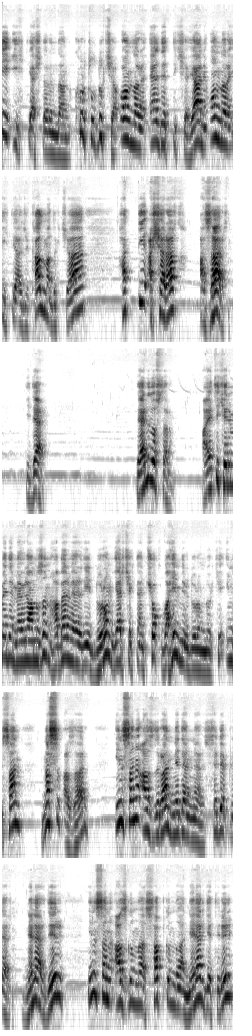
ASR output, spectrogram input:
ihtiyaçlarından kurtuldukça, onları elde ettikçe, yani onlara ihtiyacı kalmadıkça haddi aşarak azar gider. Değerli dostlarım, ayeti kerimede Mevlamızın haber verdiği durum gerçekten çok vahim bir durumdur ki insan nasıl azar, insanı azdıran nedenler, sebepler nelerdir? insanı azgınlığa, sapkınlığa neler getirir?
